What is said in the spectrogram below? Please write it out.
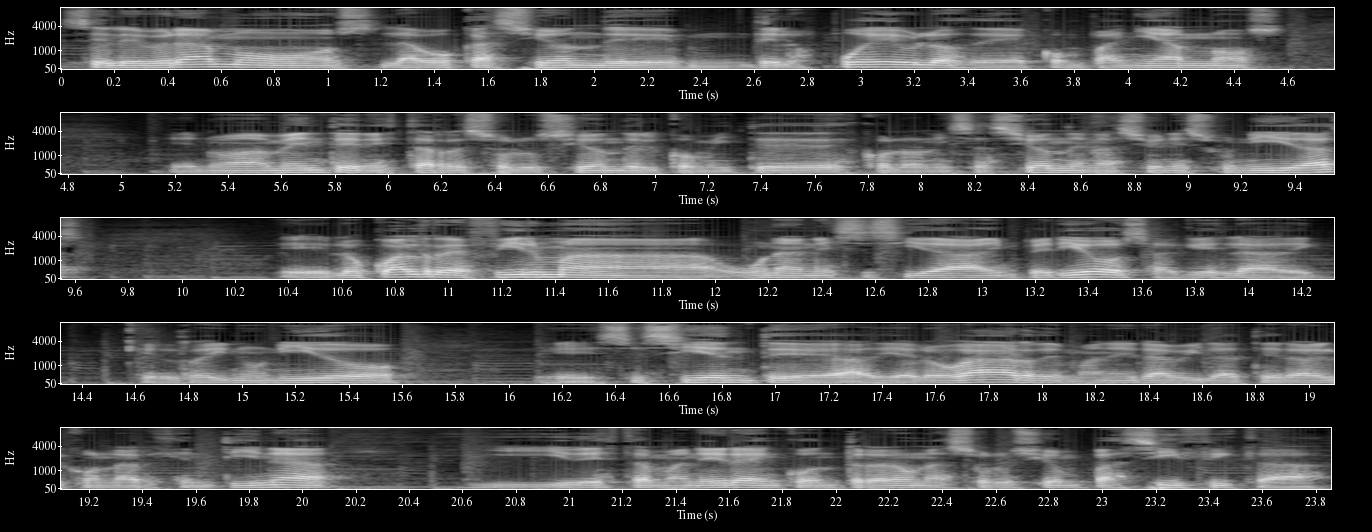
Celebramos la vocación de, de los pueblos de acompañarnos eh, nuevamente en esta resolución del Comité de Descolonización de Naciones Unidas, eh, lo cual reafirma una necesidad imperiosa, que es la de que el Reino Unido eh, se siente a dialogar de manera bilateral con la Argentina y de esta manera encontrar una solución pacífica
